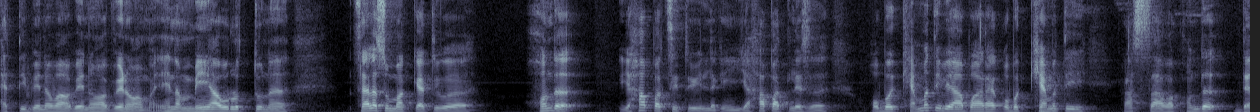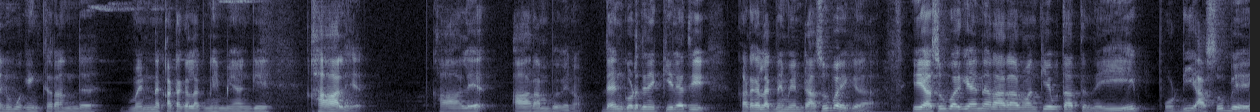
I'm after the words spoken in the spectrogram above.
ඇති වෙනවා වෙනවා වෙනවම. එහෙනම් මේ අවුරුත්තුන සැලසුමක් ඇතිව හොඳ යහපත් සිතුවිල්ලකින් යහපත් ලෙස ඔබ කැමති ව්‍යාපාරයක් ඔබ කැමති රස්සාාවක් හොඳ දැනුමකින් කරන්න මෙන්න කටකලක් හිමියන්ගේ කාලය කාලය ආරම්භ වෙන දැන් ගොඩ දෙනෙක් කියල ඇති කටක ලක්නමෙන්ට අසුබයි කියලා. ඒ අසුබ කියන්න රාරමං කියපු තත්වන ඒ පොඩි අසුබේ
